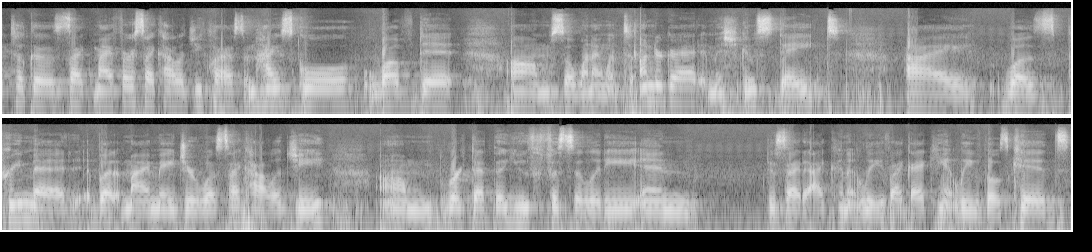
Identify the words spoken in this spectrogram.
took a psych, my first psychology class in high school, loved it. Um, so when I went to undergrad at Michigan State, I was pre-med, but my major was psychology. Um, worked at the youth facility and decided I couldn't leave. Like I can't leave those kids.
